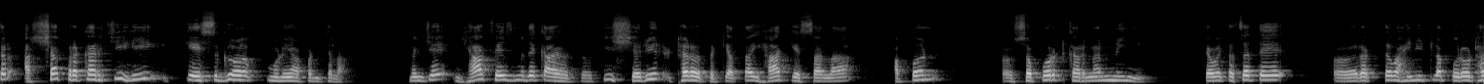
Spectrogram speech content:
तर अशा प्रकारची ही केसगळ म्हणूया आपण त्याला. म्हणजे ह्या फेजमध्ये काय होतं की शरीर ठरवतं की आता ह्या केसाला आपण सपोर्ट करणार नाही आहे त्यामुळे त्याचं ते रक्तवाहिनीतला पुरवठा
